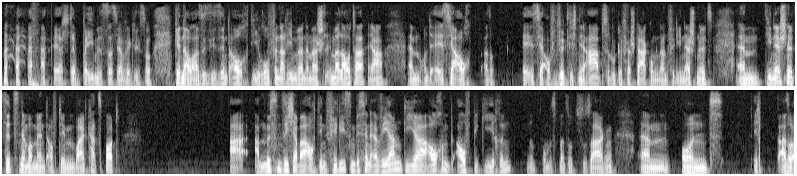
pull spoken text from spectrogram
ja, stimmt. Bei ihm ist das ja wirklich so. Genau, also sie sind auch, die Rufe nach ihm werden immer, immer lauter, ja. Ähm, und er ist ja auch, also er ist ja auch wirklich eine absolute Verstärkung dann für die Nationals. Ähm, die Nationals sitzen im Moment auf dem Wildcard-Spot, äh, müssen sich aber auch den Phillies ein bisschen erwehren, die ja auch aufbegehren, ne, um es mal so zu sagen. Ähm, und also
